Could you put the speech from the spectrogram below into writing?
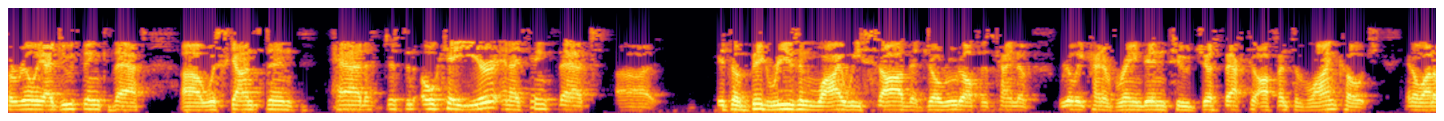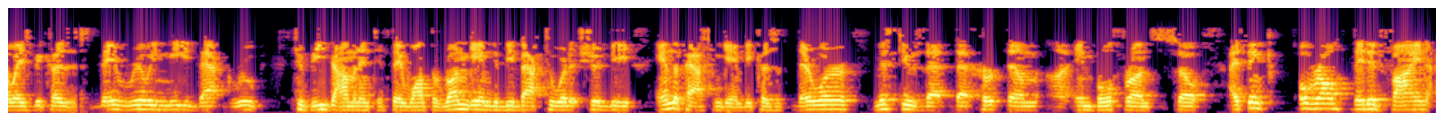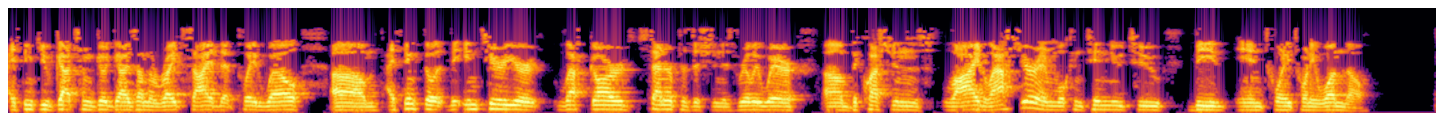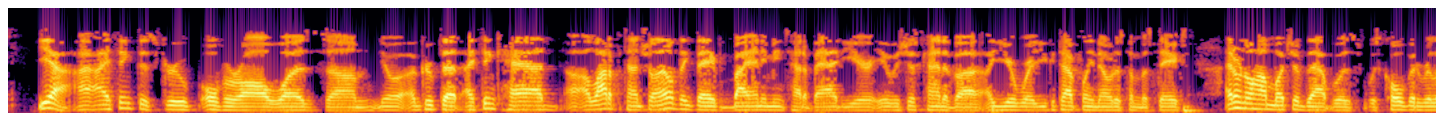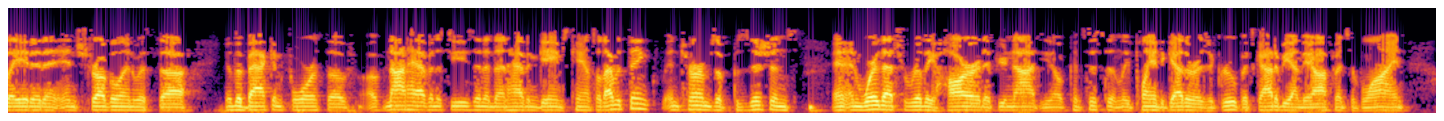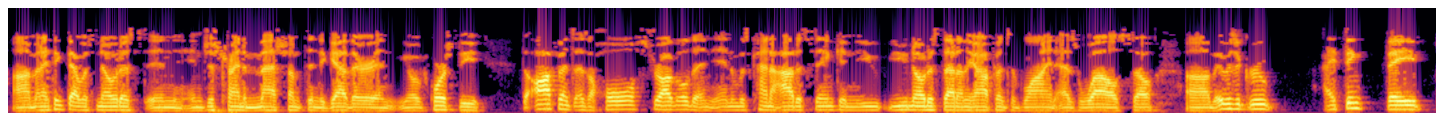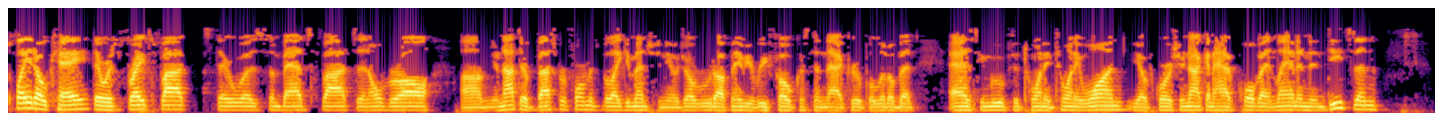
but really I do think that uh, Wisconsin had just an okay year, and I think that uh, it's a big reason why we saw that Joe Rudolph is kind of really kind of reined into just back to offensive line coach in a lot of ways because they really need that group to be dominant if they want the run game to be back to what it should be and the passing game because there were miscues that that hurt them uh, in both fronts. So I think overall, they did fine. I think you've got some good guys on the right side that played well. Um, I think the the interior left guard center position is really where um, the questions lied last year and will continue to be in 2021 though. Yeah, I, I think this group overall was, um, you know, a group that I think had a lot of potential. I don't think they, by any means, had a bad year. It was just kind of a, a year where you could definitely notice some mistakes. I don't know how much of that was was COVID related and, and struggling with uh, you know, the back and forth of of not having a season and then having games canceled. I would think in terms of positions and, and where that's really hard if you're not, you know, consistently playing together as a group, it's got to be on the offensive line. Um, and I think that was noticed in in just trying to mesh something together. And you know, of course, the the offense as a whole struggled and, and was kind of out of sync. And you you noticed that on the offensive line as well. So um, it was a group. I think they played okay. There was bright spots. There was some bad spots, and overall, um, you know, not their best performance. But like you mentioned, you know, Joe Rudolph maybe refocused in that group a little bit as he moved to 2021. You know, of course, you're not going to have Cole Lanen and Dietzen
